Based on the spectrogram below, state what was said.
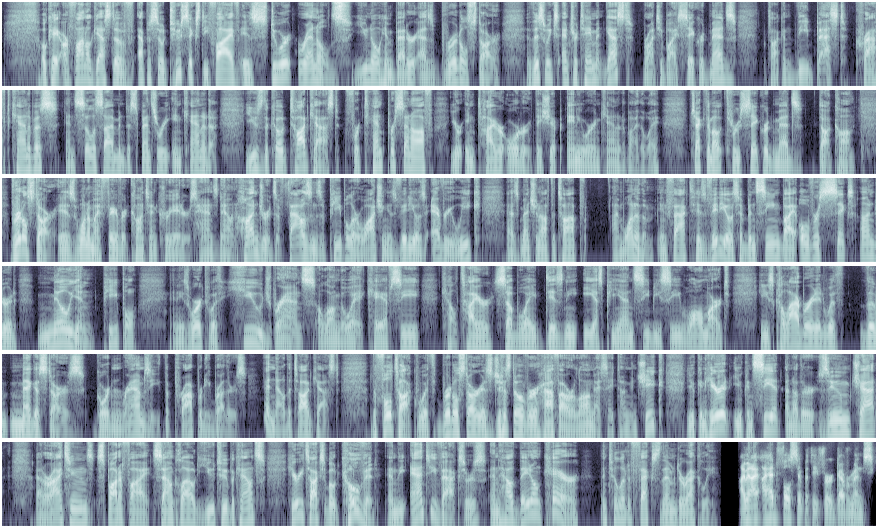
Okay, our final guest of episode 265 is Stuart Reynolds. You know him better as Brittlestar. This week's entertainment guest, brought to you by Sacred Meds. We're talking the best craft cannabis and psilocybin dispensary in Canada. Use the code TODCAST for 10% off your entire order. They ship anywhere in Canada, by the way. Check them out through sacredmeds.com. Brittlestar is one of my favorite content creators, hands down. Hundreds of thousands of people are watching his videos every week. As mentioned off the top, I'm one of them. In fact, his videos have been seen by over 600 million people. And he's worked with huge brands along the way KFC, Kal Tire, Subway, Disney, ESPN, CBC, Walmart. He's collaborated with the megastars Gordon Ramsay, the Property Brothers, and now the Toddcast. The full talk with Brittlestar is just over half hour long. I say tongue in cheek. You can hear it, you can see it. Another Zoom chat at our iTunes, Spotify, SoundCloud, YouTube accounts. Here he talks about COVID and the anti vaxxers and how they don't care until it affects them directly. I mean, I, I had full sympathy for governments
